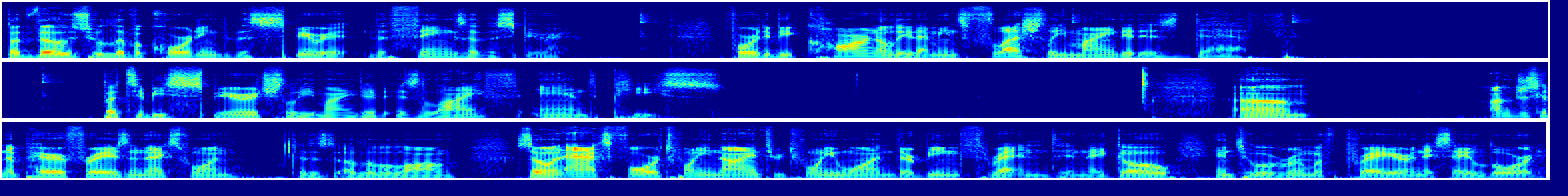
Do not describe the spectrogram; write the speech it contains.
But those who live according to the Spirit, the things of the Spirit. For to be carnally, that means fleshly minded, is death. But to be spiritually minded is life and peace. Um, I'm just going to paraphrase the next one because it's a little long. So in Acts 4 29 through 21, they're being threatened, and they go into a room of prayer and they say, Lord,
